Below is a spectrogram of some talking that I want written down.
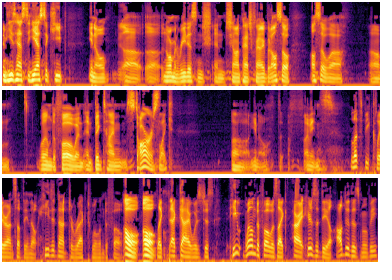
and he has to he has to keep you know uh, uh, Norman Reedus and and Sean Patrick Flanery, but also also uh, um, William Dafoe and and big time stars like uh, you know, I mean, Let's be clear on something though. He did not direct Willem Dafoe. oh, oh, Like that guy was just he Willem Dafoe was like, "All right, here's the deal. I'll do this movie,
